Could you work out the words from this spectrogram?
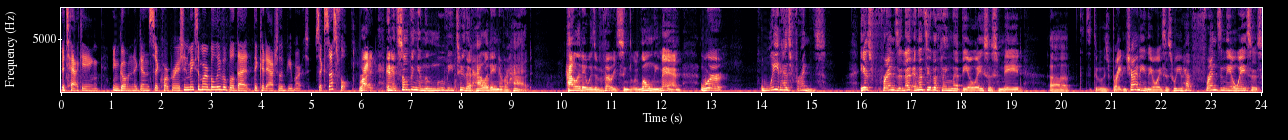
attacking and going against a corporation, it makes it more believable that they could actually be more successful. Right. And it's something in the movie, too, that Halliday never had. Halliday was a very singular, lonely man, where Wade has friends. He has friends, and that, and that's the other thing that the Oasis made. Uh, it was bright and shiny in the Oasis, where you have friends in the Oasis,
